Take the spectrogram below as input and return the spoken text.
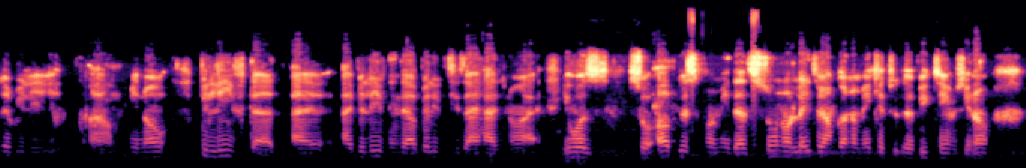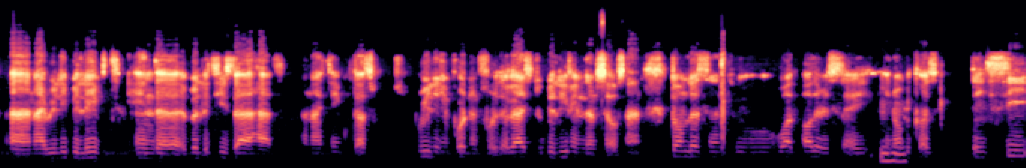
to really um, you know believe that I I believed in the abilities I had. You know, I, it was so obvious for me that sooner or later I'm gonna make it to the big teams. You know, and I really believed in the abilities that I had, and I think that's really important for the guys to believe in themselves and don't listen to what others say mm-hmm. you know mm-hmm. because they see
